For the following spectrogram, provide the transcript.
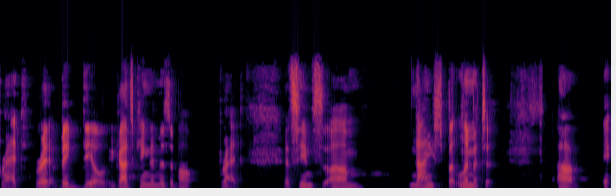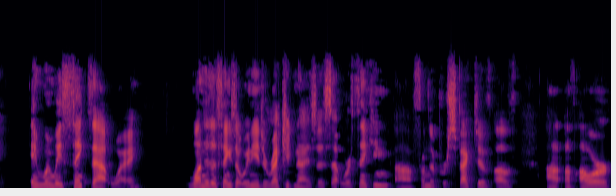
bread, right? Big deal. God's kingdom is about bread. It seems um, nice, but limited. Uh, and when we think that way, one of the things that we need to recognize is that we're thinking uh, from the perspective of, uh, of our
